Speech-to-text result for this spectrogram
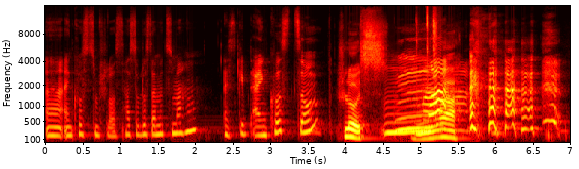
äh, einen Kuss zum Schluss. Hast du Lust damit zu machen? Es gibt einen Kuss zum. Schluss. Mm. Mua. Mua.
